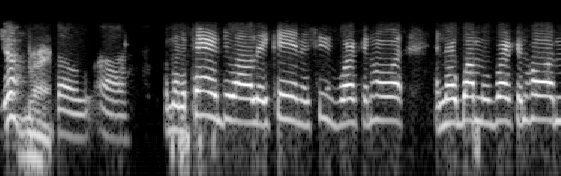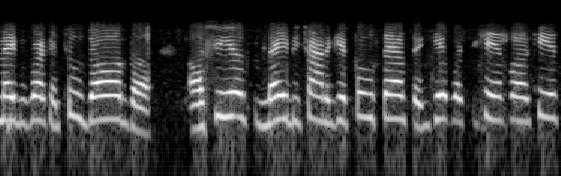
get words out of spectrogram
Yeah. Right. So, uh, I mean, the parents do all they can, and she's working hard, and that woman working hard, maybe working two jobs, or or she is maybe trying to get food stamps and get what she can for her kids.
